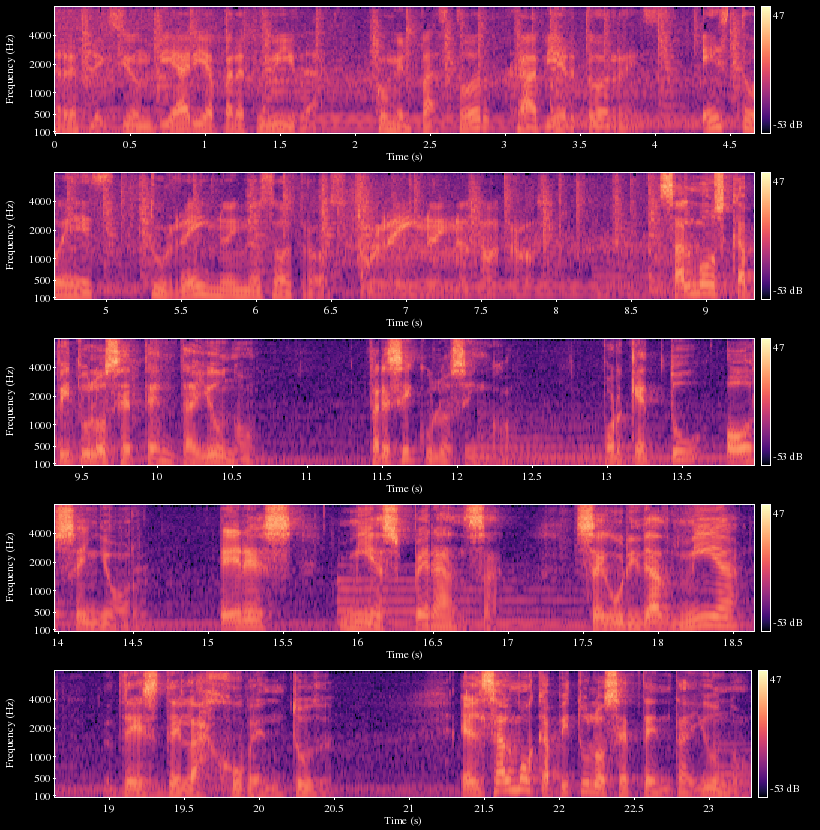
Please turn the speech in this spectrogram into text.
reflexión diaria para tu vida con el pastor Javier Torres. Esto es Tu reino en nosotros. Tu reino en nosotros. Salmos capítulo 71, versículo 5. Porque tú, oh Señor, eres mi esperanza, seguridad mía desde la juventud. El Salmo capítulo 71,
